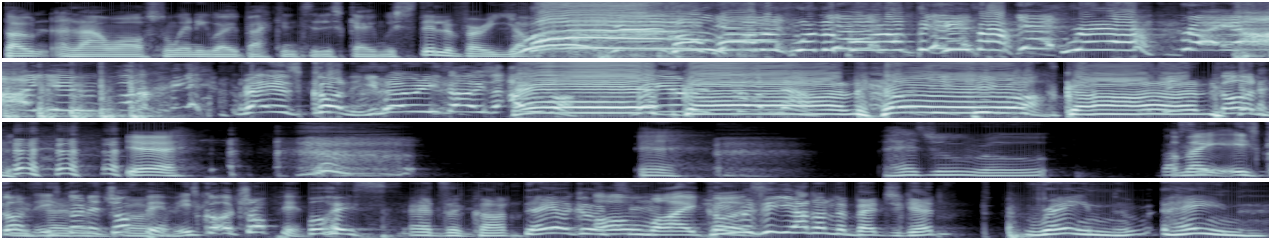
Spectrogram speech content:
don't allow Arsenal any way back into this game. We're still a very young. Oh, Cole Palmer's won the ball off the keeper. Raya. Raya, you fucking. Raya's gone. You know when he goes over. Head Raya is gone now. gone. Goalkeeper. Head gone. Gone. Yeah. Yeah. Heads will roll. That's Mate, it. he's gone. His He's going to drop gone. him. He's got to drop him. Boys, Heads are gone. they are going Oh to my Who was he it you had on the bench again? Rain, Hain,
